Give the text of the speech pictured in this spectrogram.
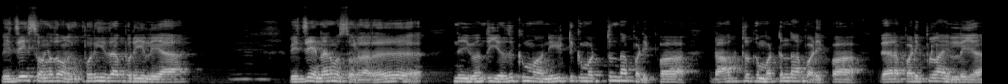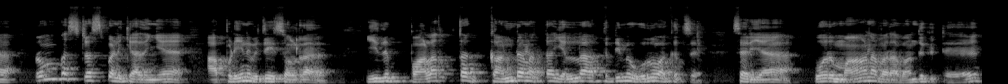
விஜய் சொன்னது உனக்கு புரியுதா புரியலையா? விஜய் என்ன சொல்கிறாரு நீ வந்து எதுக்குமா நீட்டுக்கு மட்டும்தான் படிப்பா? டாக்டருக்கு மட்டும்தான் படிப்பா? வேறு படிப்புலாம் இல்லையா? ரொம்ப ஸ்ட்ரெஸ் பண்ணிக்காதீங்க அப்படின்னு விஜய் சொல்கிறாரு இது பலத்த கண்டனத்தை எல்லாத்துட்டையுமே உருவாக்குச்சு. சரியா? ஒரு மாணவரை வந்துக்கிட்டு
